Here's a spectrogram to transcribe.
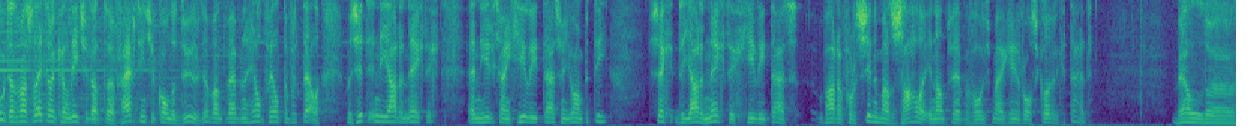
Goed, dat was letterlijk een liedje dat eh, 15 seconden duurde, want we hebben heel veel te vertellen. We zitten in de jaren 90 en hier zijn Gili Thijs en Johan Petit. Zeg, de jaren 90, Gili Thijs, waren voor cinemazalen in Antwerpen volgens mij geen rooskleurige tijd. Wel, eh,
